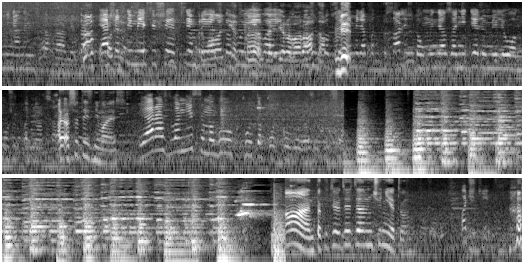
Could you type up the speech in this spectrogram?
у меня на инстаграме. Я сейчас им, если ше- всем привет скажу, Ева, и попрошу, чтобы все Ви- на меня подписались, то у меня за неделю миллион может подняться. А, а що ти знімаєш? Я раз в два месяца могу какую-то фотку выложить и все. А, так у тебе, у тебе там нічого нету. Почти.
